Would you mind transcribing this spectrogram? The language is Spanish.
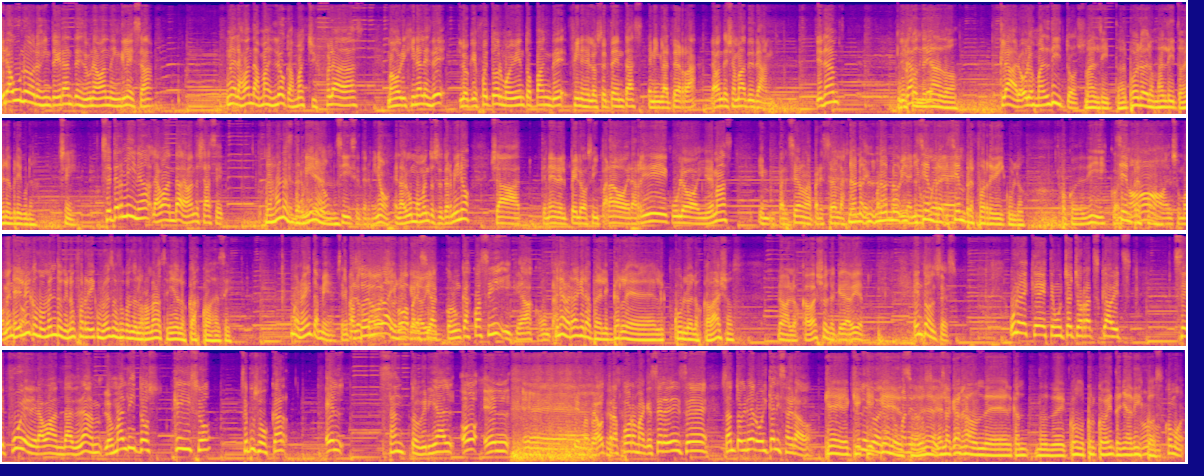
era uno de los integrantes de una banda inglesa, una de las bandas más locas, más chifladas, más originales de lo que fue todo el movimiento punk de fines de los 70 en Inglaterra. La banda se llamaba The Damned. The Damned, The El Damned, condenado, claro, o los malditos. maldito. El pueblo de los malditos, hay una película. Sí. Se termina la banda, la banda ya se Las bandas se, murieron. terminan. Sí, se terminó. En algún momento se terminó. Ya tener el pelo así parado era ridículo y demás. Y empezaron a aparecer la No, gente no, no, no, había New siempre, siempre fue ridículo. un poco de disco. Siempre no, fue. en su momento. El único momento que no fue ridículo eso fue cuando los romanos tenían los cascos así. Bueno, ahí también. Se le pasó de moda y vos aparecías bien. con un casco así y quedabas con un taco. ¿Era verdad que era para limpiarle el culo de los caballos? No, a los caballos le queda bien. Entonces, una vez que este muchacho Ratskavitz se fue de la banda de Dam, los malditos, ¿qué hizo? Se puso a buscar el Santo Grial o el eh, Tema la otra forma que se le dice Santo Grial o el cáliz sagrado. ¿Qué, qué, qué- de es eso? es, la caja donde, el can- donde Kurt Kurt Cobain tenía discos. No, ¿Cómo?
